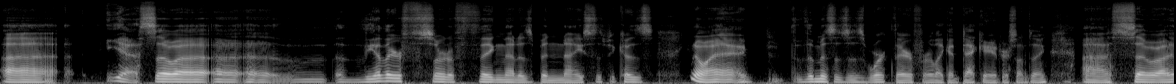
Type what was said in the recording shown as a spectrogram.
Uh, yeah. So uh, uh, uh, the other sort of thing that has been nice is because you know I, I the missus has worked there for like a decade or something, uh, so I,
